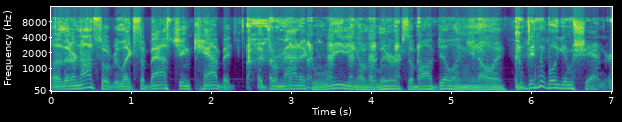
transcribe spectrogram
uh, that are not so great, like Sebastian Cabot, a dramatic reading of the lyrics of Bob Dylan. You know, and Didn't William Shatner,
